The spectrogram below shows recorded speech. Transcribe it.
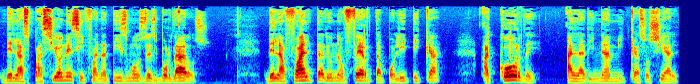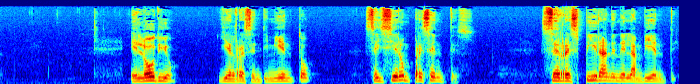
de las pasiones y fanatismos desbordados, de la falta de una oferta política acorde a la dinámica social. El odio y el resentimiento se hicieron presentes, se respiran en el ambiente.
